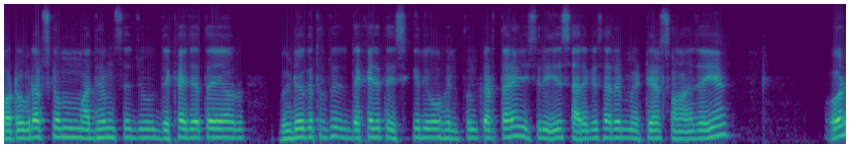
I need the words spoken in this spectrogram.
फोटोग्राफ्स के माध्यम से जो देखा जाता है और वीडियो के थ्रू से देखा जाता है, इसके लिए वो हेल्पफुल करता है, इसलिए ये सारे के सारे मटेरियल्स होना चाहिए। और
